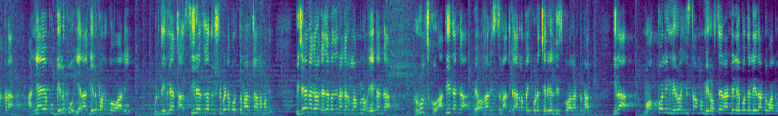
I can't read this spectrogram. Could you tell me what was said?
అక్కడ అన్యాయపు గెలుపు ఎలా గెలుపు అనుకోవాలి? ఇప్పుడు దీని మీద చాలా సీరియస్గా దృష్టి పెట్టబోతున్నారు చాలామంది. విజయనగరం గజపతి నగరంలో ఏకంగా రూల్స్కు అతీతంగా వ్యవహరిస్తున్న అధికారులపై కూడా చర్యలు తీసుకోవాలంటున్నారు. ఇలా మాక్ పోలింగ్ నిర్వహిస్తాము మీరు వస్తే రండి లేకపోతే లేదంటూ వాళ్ళు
